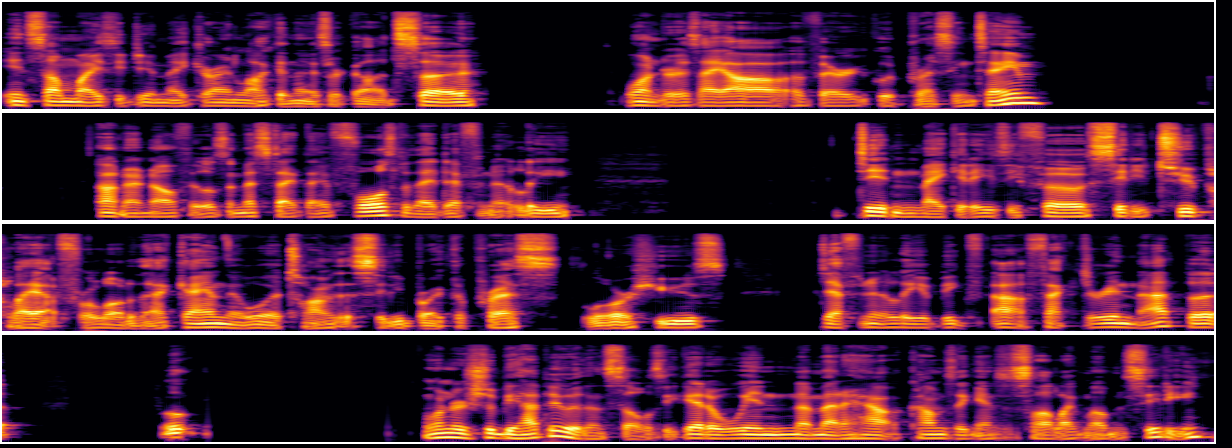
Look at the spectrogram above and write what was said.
in some ways you do make your own luck in those regards. So Wanderers, they are a very good pressing team. I don't know if it was a mistake they forced, but they definitely didn't make it easy for City to play out for a lot of that game. There were times that City broke the press. Laura Hughes, definitely a big uh, factor in that. But look, Wanderers should be happy with themselves. You get a win no matter how it comes against a side like Melbourne City.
